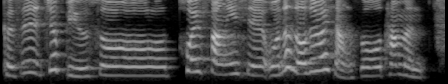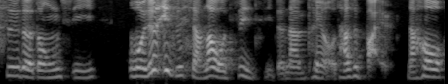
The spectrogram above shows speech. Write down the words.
可是就比如说会放一些，我那时候就会想说他们吃的东西。我就一直想到我自己的男朋友，他是白人，然后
